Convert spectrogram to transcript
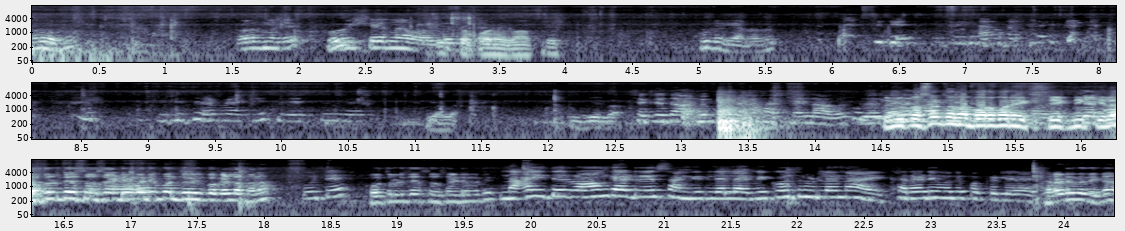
हो. खरंच म्हणजे विषय नाही बापरे. कुठे? गेला. शक्यतो आम्ही पण त्याला हात नाही लावत. जर तुम्ही गरज कसं त्याला बरोबर एक टेक्निक केलं? कोथरूडच्या सोसायटीमध्ये पण तुम्ही पकडला होता ना? कुठे? कोथरूडच्या सोसायटीमध्ये नाही ते रॉंग ऍड्रेस सांगितलेला आहे. मी कोथरूडला नाही खराडीमध्ये पकडलेला आहे. खराडीमध्ये का?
